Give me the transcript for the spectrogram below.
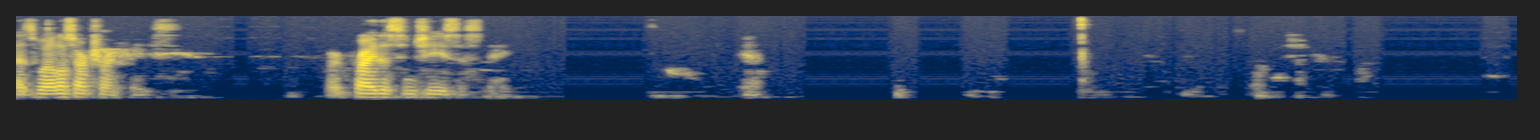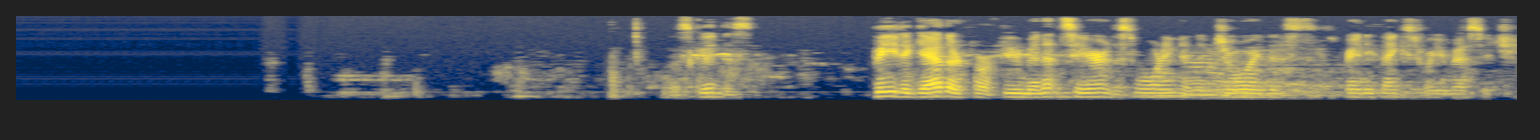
as well as our trophies. We pray this in Jesus' name. It's good to be together for a few minutes here this morning and enjoy this. Randy, thanks for your message.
